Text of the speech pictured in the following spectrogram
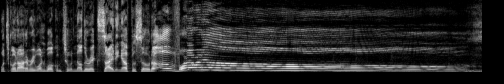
What's going on, everyone? Welcome to another exciting episode of Whatever News.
